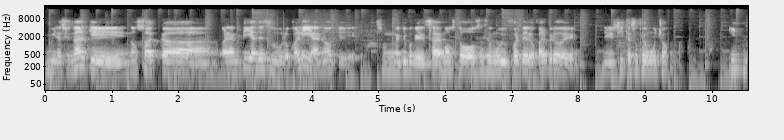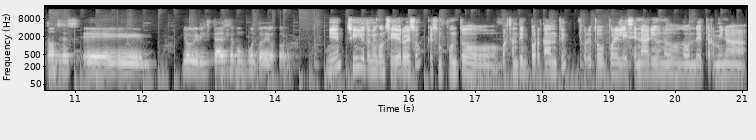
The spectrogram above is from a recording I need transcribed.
Binacional que no saca garantías de su localía, ¿no? que es un equipo que sabemos todos hace muy fuerte de local, pero de, visita sufre mucho. Entonces, eh, yo que Cristal saca un punto de oro. Bien, sí, yo también considero eso, que es un punto bastante importante, sobre todo por el escenario, ¿no? Donde termina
